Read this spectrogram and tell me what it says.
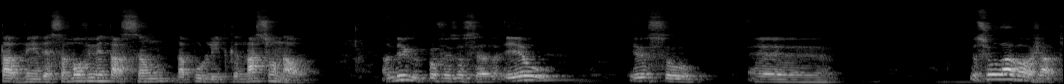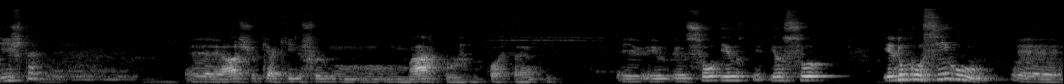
tá vendo essa movimentação da política nacional? Amigo professor César, eu, eu sou é, eu sou lavajatista, é, acho que aquilo foi um, um marco importante. Eu, eu, eu, sou, eu, eu sou eu não consigo é,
